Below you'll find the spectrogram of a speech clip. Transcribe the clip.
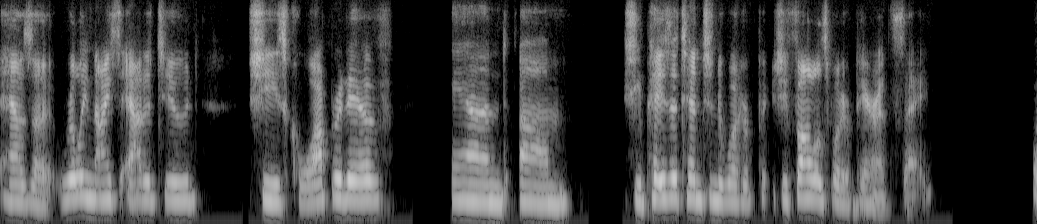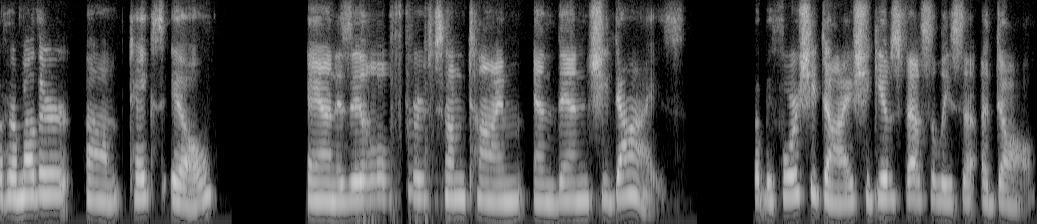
has a really nice attitude. She's cooperative and um, she pays attention to what her she follows what her parents say. But her mother um, takes ill and is ill for some time and then she dies. But before she dies she gives vasilisa a doll.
